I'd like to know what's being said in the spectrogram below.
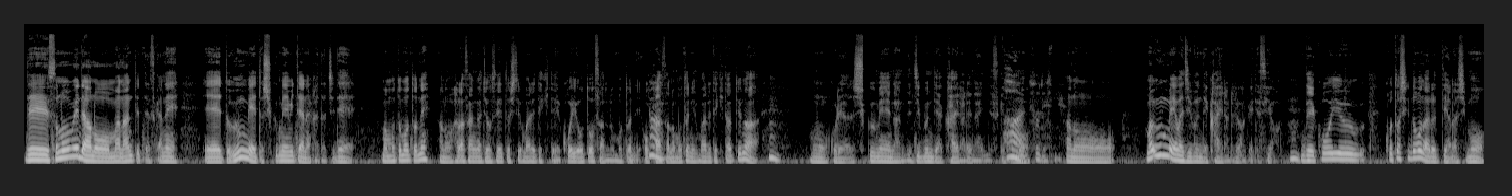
でその上であのまあなんて言ったんですかね、えー、と運命と宿命みたいな形でもともとねあの原さんが女性として生まれてきてこういうお父さんのもとにお母さんのもとに生まれてきたっていうのは、うん。もうこれは宿命なんで自分では変えられないんですけども、あのまあ、運命は自分で変えられるわけですよ。うん。でこういう今年どうなるっていう話も、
